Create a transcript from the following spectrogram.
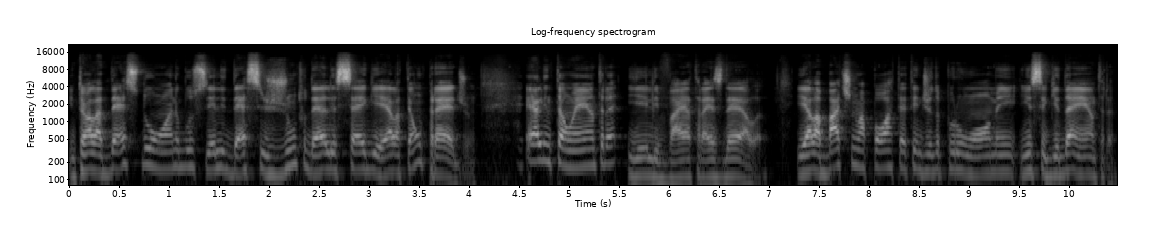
Então ela desce do ônibus e ele desce junto dela e segue ela até um prédio. Ela então entra e ele vai atrás dela. E ela bate numa porta é atendida por um homem e em seguida entra.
